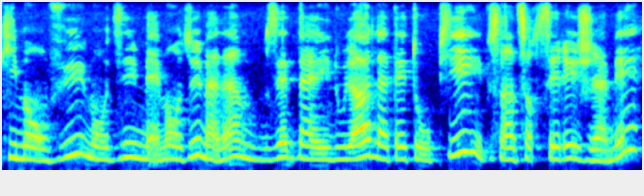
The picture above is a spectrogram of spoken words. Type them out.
qui m'ont vu m'ont dit, mais mon Dieu, madame, vous êtes dans les douleurs de la tête aux pieds, vous n'en sortirez jamais.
